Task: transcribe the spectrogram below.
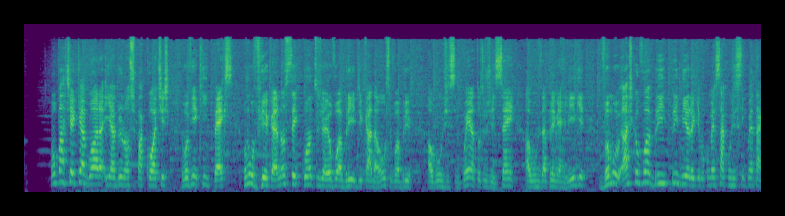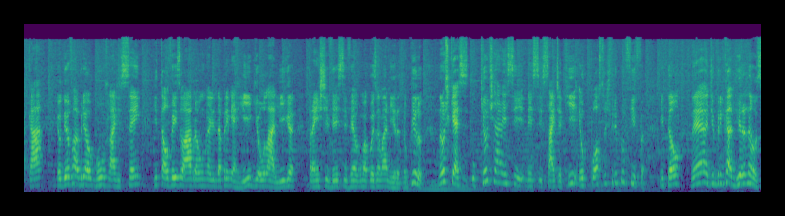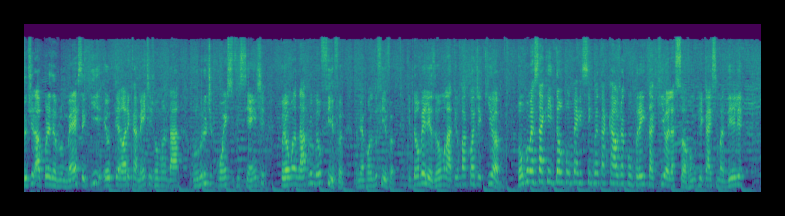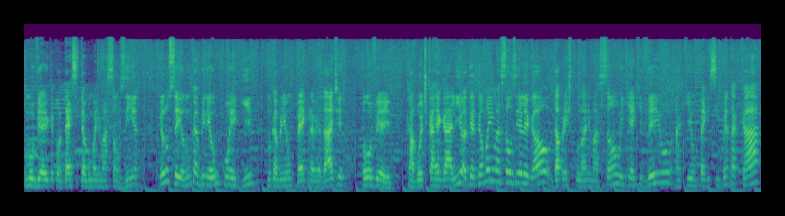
Vamos partir aqui agora e abrir os nossos pacotes. Eu vou vir aqui em packs. Vamos ver, cara. Não sei quantos já eu vou abrir de cada um. Se eu vou abrir alguns de 50, outros de 100, alguns da Premier League. Vamos, acho que eu vou abrir primeiro aqui, vou começar com os de 50k. Eu devo abrir alguns lá de 100 e talvez eu abra um ali da Premier League ou La Liga pra gente ver se vem alguma coisa maneira, tranquilo? Não esquece, o que eu tirar nesse, nesse site aqui, eu posso transferir pro FIFA. Então, não é de brincadeira não. Se eu tirar, por exemplo, o Messi aqui, eu teoricamente eles vão mandar um número de coins suficiente para eu mandar pro meu FIFA, pra minha conta do FIFA. Então, beleza, vamos lá. Tem um pacote aqui, ó. Vamos começar aqui então com o pack de 50k, eu já comprei, tá aqui, olha só. Vamos clicar em cima dele, vamos ver aí o que acontece, se tem alguma animaçãozinha. Eu não sei, eu nunca abri nenhum coin aqui, nunca abri nenhum pack, na verdade. Vamos ver aí. Acabou de carregar ali, ó, tem até uma animaçãozinha legal, dá pra gente pular a animação. E quem é que veio? Aqui um pack de 50k.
